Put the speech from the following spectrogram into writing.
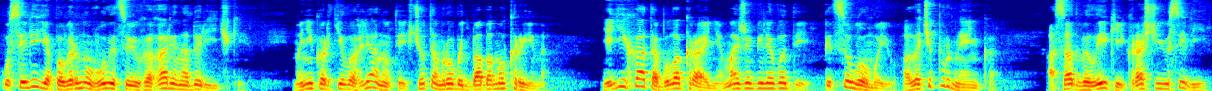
У селі я повернув вулицею Гагаріна до річки. Мені кортіло глянути, що там робить баба Мокрина. Її хата була крайня, майже біля води, під соломою, але чепурненька, а сад великий, кращий у селі.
